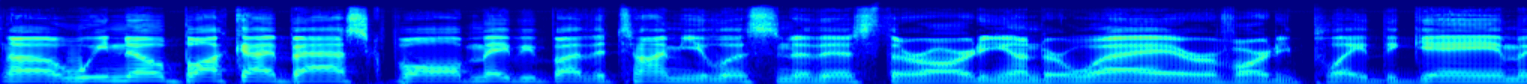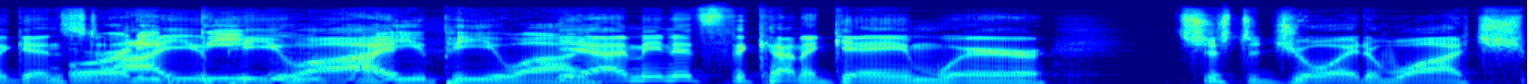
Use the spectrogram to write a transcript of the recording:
uh, we know Buckeye basketball. Maybe by the time you listen to this, they're already underway or have already played the game against IUPUI. IUPUI. Yeah, I mean it's the kind of game where it's just a joy to watch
